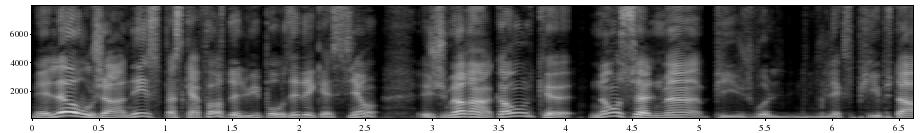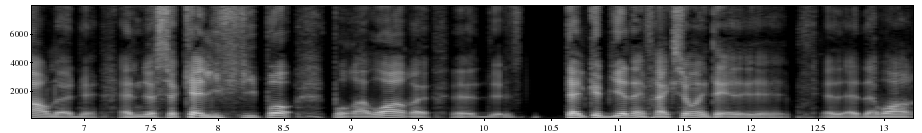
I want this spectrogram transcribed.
Mais là où j'en ai, c'est parce qu'à force de lui poser des questions, je me rends compte que non seulement, puis je vais vous l'expliquer plus tard, là, elle ne se qualifie pas pour avoir euh, euh, de- tel que le biais d'infraction était euh, d'avoir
